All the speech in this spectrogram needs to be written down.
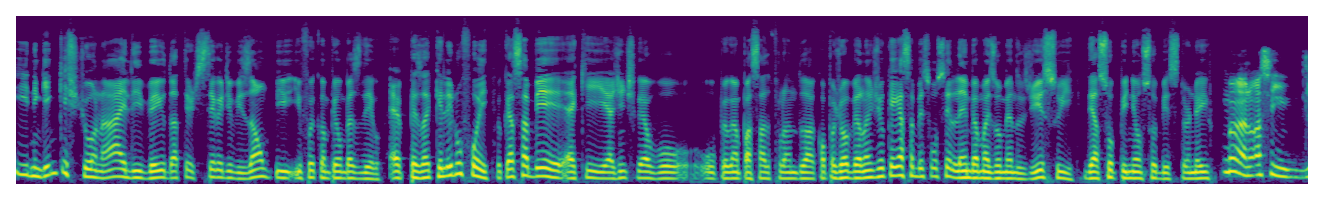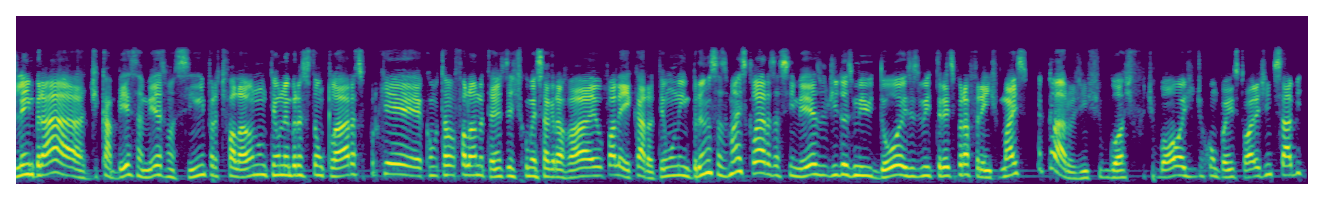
e ninguém questiona, ah, ele veio da terceira divisão e, e foi campeão brasileiro. É, apesar que ele não foi. Eu quero saber, é que a gente gravou o programa passado falando da Copa João Avelange, eu queria saber se você lembra mais ou menos disso e dê a sua opinião sobre esse torneio. Mano, assim, lembrar de cabeça mesmo, assim, para te falar, eu não tenho lembranças tão claras, porque, como eu tava falando até antes da gente começar a gravar, eu falei, cara, eu tenho lembranças mais claras assim mesmo de 2002, 2003 para frente. Mas, é claro, a gente gosta de futebol, a gente acompanha a história, a gente sabe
